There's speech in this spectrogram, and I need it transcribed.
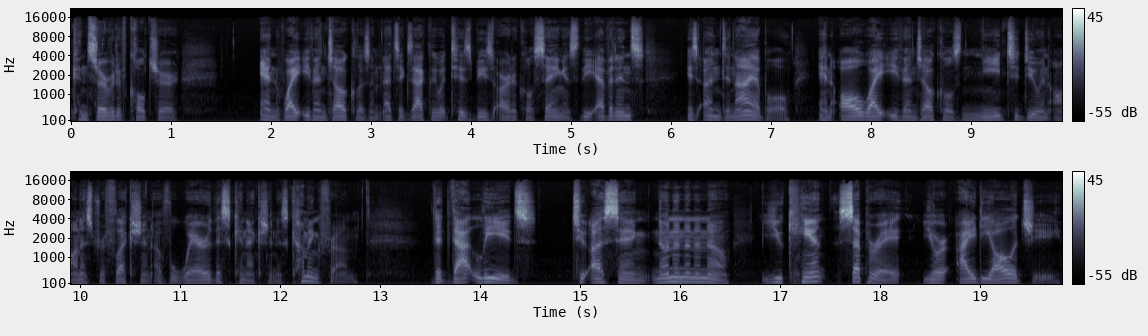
conservative culture and white evangelicalism. That's exactly what Tisby's article is saying is the evidence is undeniable and all white evangelicals need to do an honest reflection of where this connection is coming from. That that leads to us saying, no, no, no, no, no. You can't separate your ideology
